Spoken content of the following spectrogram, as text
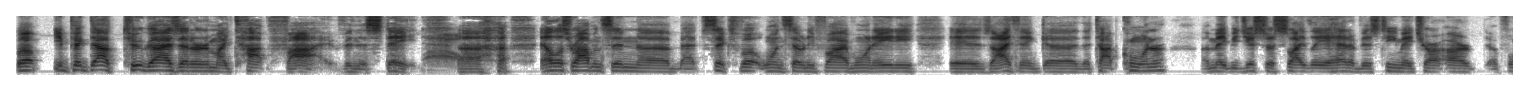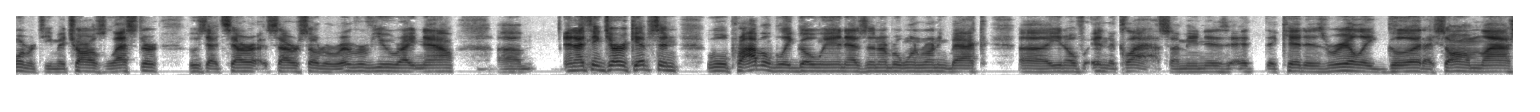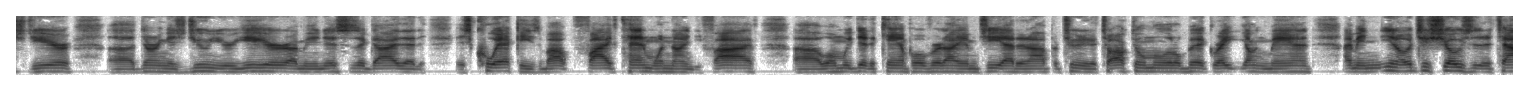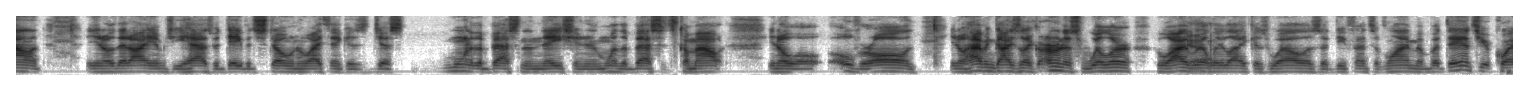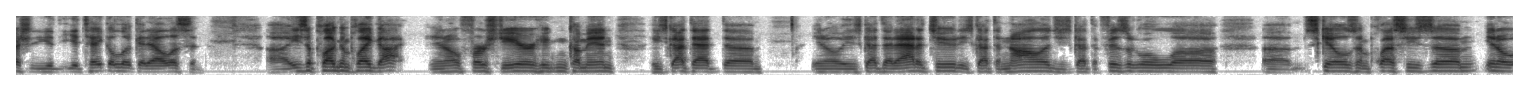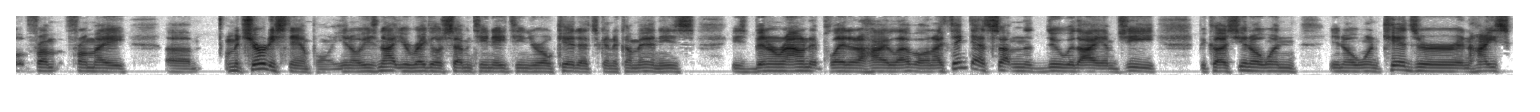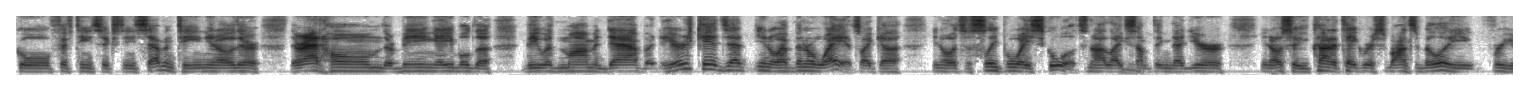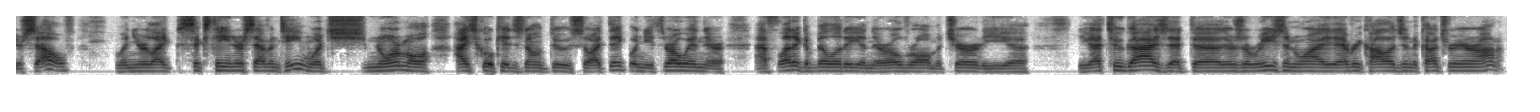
Well, you picked out two guys that are in my top five in the state. Wow. Uh, Ellis Robinson uh, at six foot, 175, 180 is, I think, uh, the top corner. Uh, maybe just a slightly ahead of his teammate, Char- our uh, former teammate Charles Lester, who's at Sar- Sarasota Riverview right now. Um, and I think Jerrick Gibson will probably go in as the number one running back, uh, you know, in the class. I mean, it, the kid is really good. I saw him last year uh, during his junior year. I mean, this is a guy that is quick. He's about 5'10, 195. Uh, when we did a camp over at IMG, I had an opportunity to talk to him a little bit. Great young man. I mean, you know, it just shows you the talent, you know, that IMG has with David Stone, who I think is just one of the best in the nation and one of the best that's come out, you know, overall. And, you know, having guys like Ernest Willer, who I yeah. really like as well as a defensive lineman. But to answer your question, you, you take a look at Ellison. Uh, he's a plug and play guy. You know, first year he can come in. He's got that, uh, you know, he's got that attitude. He's got the knowledge. He's got the physical uh, uh skills, and plus he's, um, you know, from from a um, maturity standpoint you know he's not your regular 17 18 year old kid that's going to come in. He's he's been around it played at a high level and i think that's something to do with img because you know when you know when kids are in high school 15 16 17 you know they're they're at home they're being able to be with mom and dad but here's kids that you know have been away. It's like a you know it's a sleepaway school. It's not like mm. something that you're you know so you kind of take responsibility for yourself when you're like 16 or 17, which normal high school kids don't do. So I think when you throw in their athletic ability and their overall maturity, uh, you got two guys that uh, there's a reason why every college in the country are on them.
